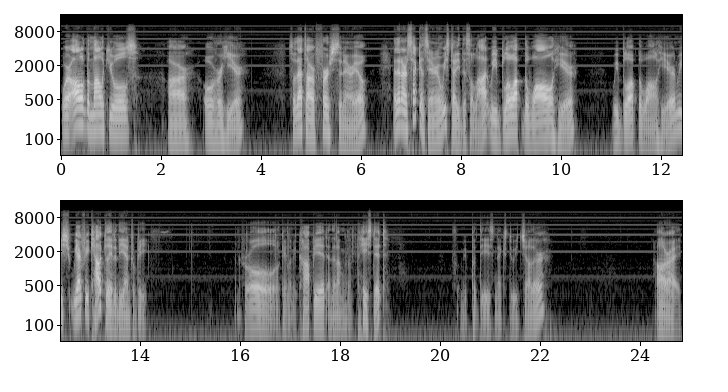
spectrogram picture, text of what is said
where all of the molecules are over here. So that's our first scenario. And then our second scenario, we studied this a lot. We blow up the wall here. We blow up the wall here. And we, we actually calculated the entropy. Control, OK, let me copy it, and then I'm going to paste it. So let me put these next to each other. All right.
